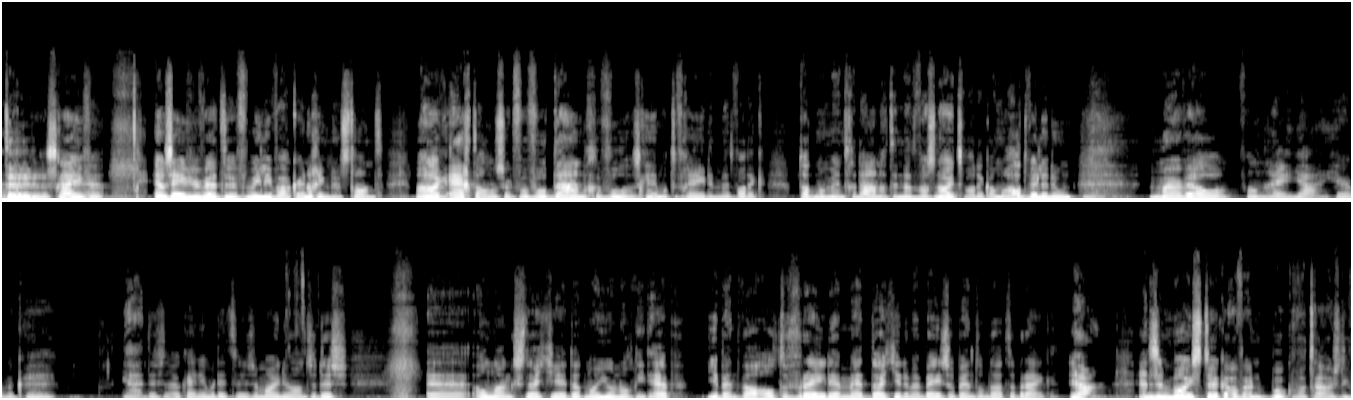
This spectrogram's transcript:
trrr schrijven. En om zeven uur werd de familie wakker en dan ging ik naar het strand. Maar dan had ik echt al een soort van voldaan gevoel. Dan was ik helemaal tevreden met wat ik op dat moment gedaan had. En dat was nooit wat ik allemaal had willen doen. Maar wel van, hé, hey, ja, hier heb ik... eh, Ja, dus oké, nee, maar dit is een mooie nuance. Dus eh, ondanks dat je dat miljoen nog niet hebt, je bent wel al tevreden met dat je ermee bezig bent om dat te bereiken. Ja, en het is een mooi stuk over een boek, wat trouwens, die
